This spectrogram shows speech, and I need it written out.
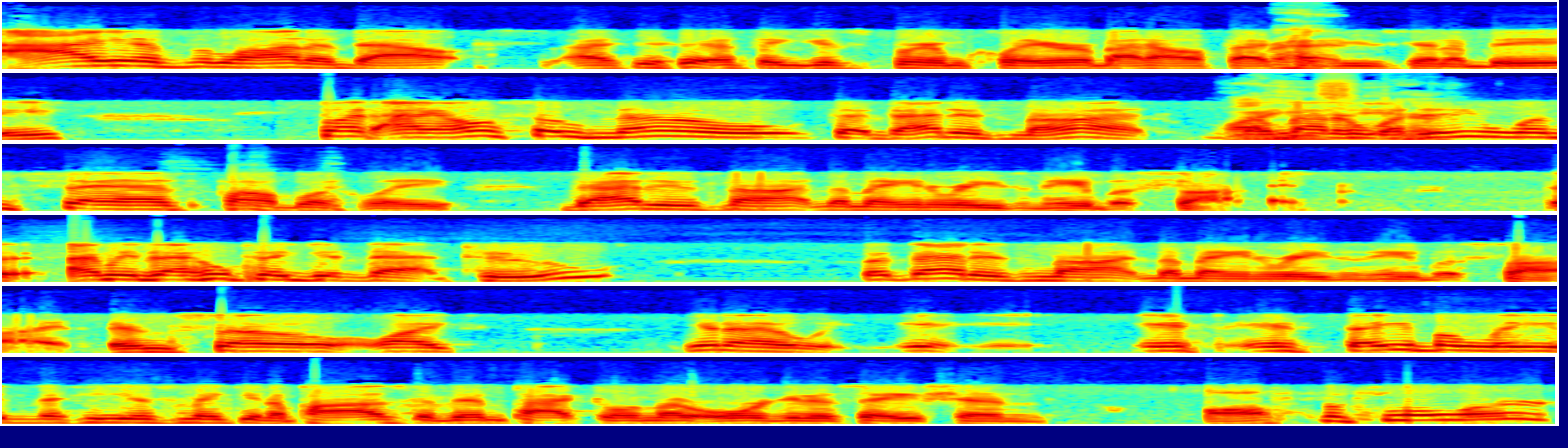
I have a lot of doubts. I, I think it's pretty clear about how effective Right. he's going to be. But I also know that that is not, Why no matter what anyone says publicly, that is not the main reason he was signed. I mean, I hope they get that too, but that is not the main reason he was signed. And so, like, you know, if if they believe that he is making a positive impact on their organization off the floor,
